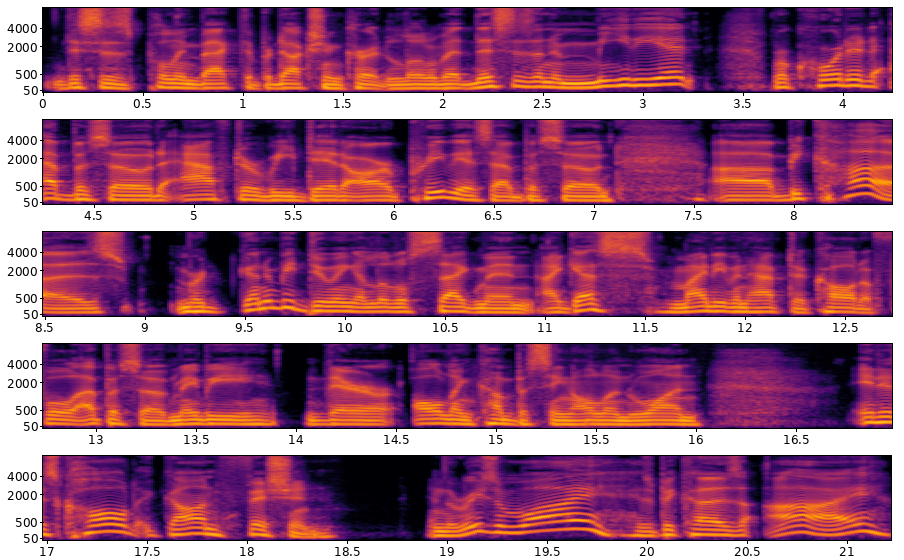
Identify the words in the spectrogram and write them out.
this is pulling back the production curtain a little bit. This is an immediate recorded episode after we did our previous episode uh, because we're going to be doing a little segment. I guess might even have to call it a full episode. Maybe they're all encompassing, all in one. It is called Gone Fishing. And the reason why is because I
